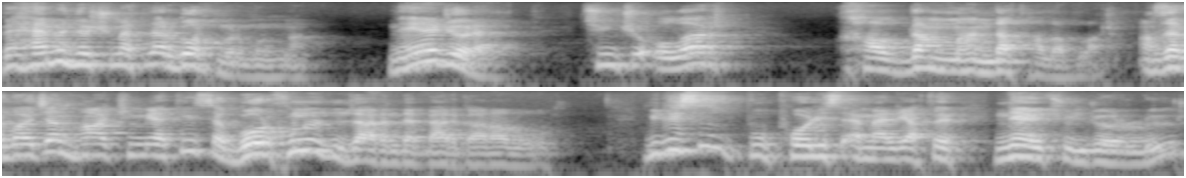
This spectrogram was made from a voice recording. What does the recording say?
və həmin hökumətlər qorxmur bundan. Nəyə görə? Çünki onlar xalqdan mandat alıblar. Azərbaycan hakimiyyəti isə qorxunun üzərində bərqərar olub. Bilirsiniz bu polis əməliyyatı nə üçün görülür?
